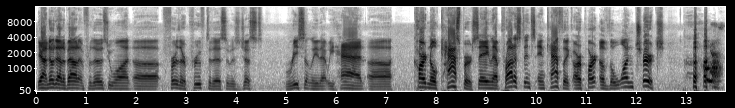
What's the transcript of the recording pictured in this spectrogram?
Yeah, no doubt about it. And for those who want uh, further proof to this, it was just recently that we had uh, Cardinal Kasper, saying that Protestants and Catholic are part of the one church. oh, yes.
